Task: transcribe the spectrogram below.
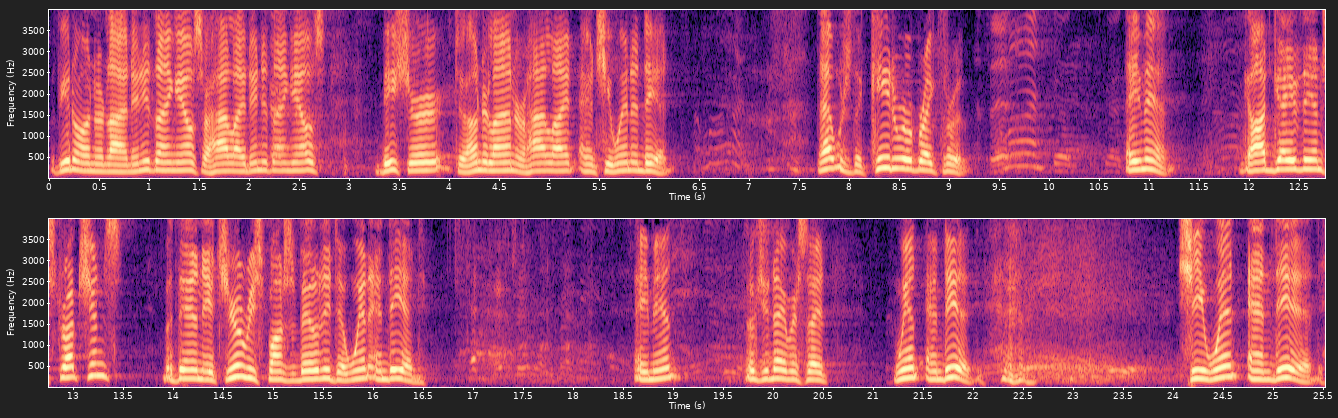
If you don't underline anything else or highlight anything else, be sure to underline or highlight, and she went and did. That was the key to her breakthrough. Amen. God gave the instructions, but then it's your responsibility to went and did. Amen. Look at your neighbor and say, went and did. she went and did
